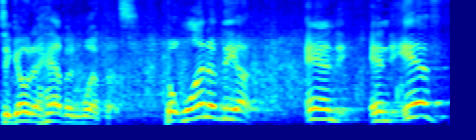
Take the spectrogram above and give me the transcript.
to go to heaven with us. But one of the, uh, and, and if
